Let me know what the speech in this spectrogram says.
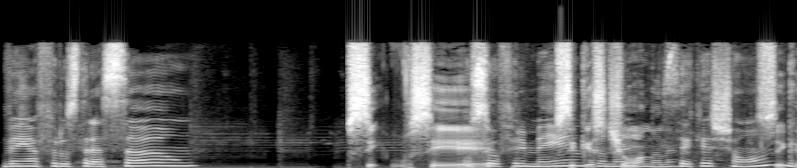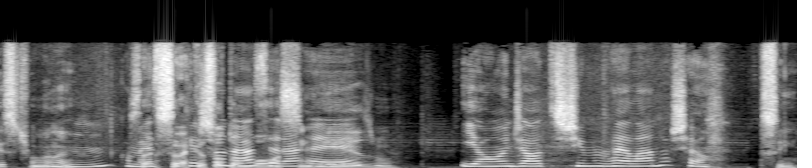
vem a frustração. Se você o sofrimento, se questiona, né? né? Você questiona. Você questiona. Uhum. Começa será, a se que eu sou tão bom será? assim é. mesmo? E aonde a autoestima vai lá no chão. Sim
